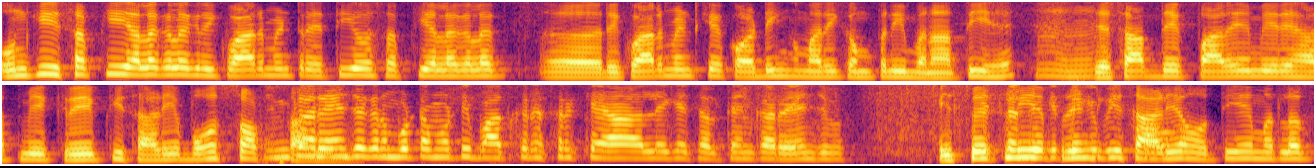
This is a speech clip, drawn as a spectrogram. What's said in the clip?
उनकी सबकी अलग अलग रिक्वायरमेंट रहती है और सबकी अलग अलग रिक्वायरमेंट के अकॉर्डिंग हमारी कंपनी बनाती है। जैसा आप देख पा रहे हैं मेरे हाथ में क्रेप की साड़ी है बहुत सॉफ्ट इनका रेंज अगर मोटा मोटी बात करें सर क्या लेके चलते हैं इनका रेंज स्पेशली प्रिंट की साड़ियाँ होती हैं मतलब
